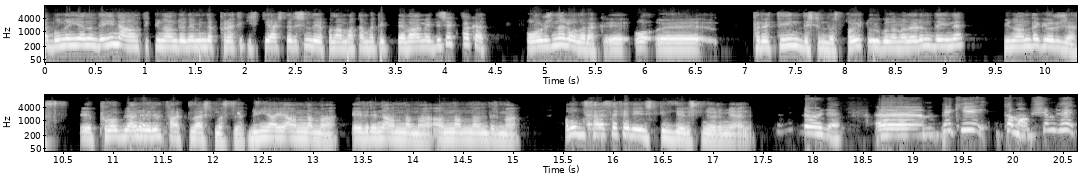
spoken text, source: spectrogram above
Ha, bunun yanında yine antik Yunan döneminde pratik ihtiyaçlar için de yapılan matematik devam edecek fakat orijinal olarak e, o e, pratiğin dışında soyut uygulamalarını da yine Yunan'da göreceğiz. E, problemlerin evet. farklılaşması, dünyayı anlama, evreni anlama, anlamlandırma. Ama bu evet. felsefeyle ilişkili diye düşünüyorum yani. Öyle. Ee, peki tamam şimdi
